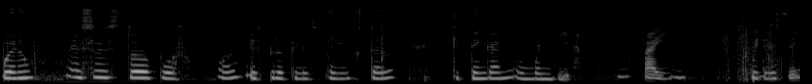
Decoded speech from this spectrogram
Bueno, eso es todo por hoy. Espero que les haya gustado. Que tengan un buen día. Bye. Cuídense.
